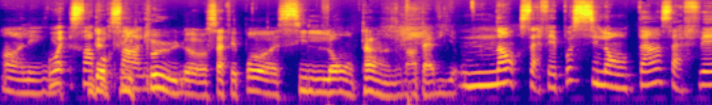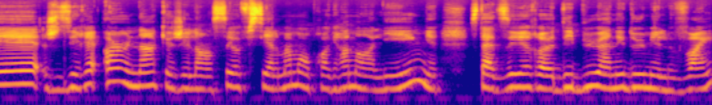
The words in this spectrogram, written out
en ligne. Oui, 100 Depuis en ligne. peu, là. Ça fait pas si longtemps dans ta vie. Non, ça fait pas si longtemps. Ça fait, je dirais, un an que j'ai lancé officiellement mon programme en ligne, c'est-à-dire euh, début année 2020.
